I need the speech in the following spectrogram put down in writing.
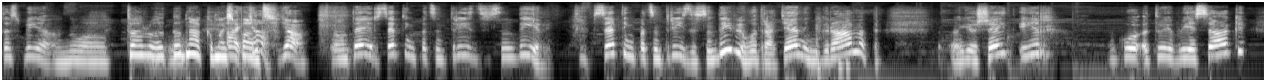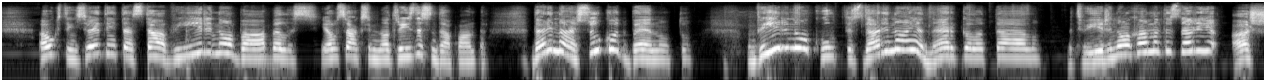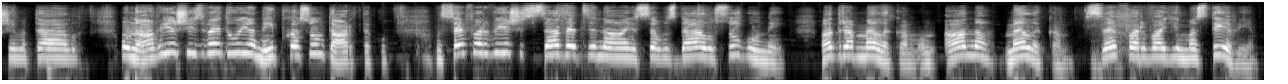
Tas bija no. Tā ir nākamais pants. Jā, jā, un te ir 1732. 1732. otrā ķēniņa grāmata, jo šeit ir, ko tu jau iesāki, uh, augstiņas svētītās tā vīri no Bābeles, jau sāksim no 30. panta, darināja sukot Benutu, vīri no Kutas darināja Nergala tēlu, bet vīri no Hamatas darīja Ašima tēlu, un avieši izveidoja Nipkas un Tartaku, un sefarvieši sadedzināja savus dēlus ugunī, Adrab Melekam un Ana Melekam, Sefarvajimas dieviem.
